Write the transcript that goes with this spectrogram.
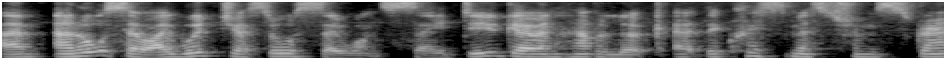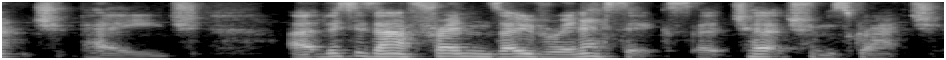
Um, and also, I would just also want to say, do go and have a look at the Christmas from Scratch page. Uh, this is our friends over in Essex at Church from Scratch,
